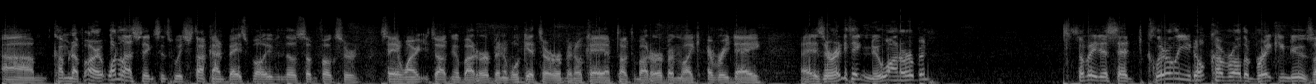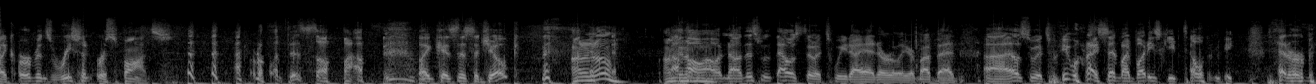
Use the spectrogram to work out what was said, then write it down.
um, coming up. All right, one last thing since we're stuck on baseball, even though some folks are saying why aren't you talking about Urban, and we'll get to Urban. Okay, I've talked about Urban like every day. Uh, is there anything new on Urban? Somebody just said clearly you don't cover all the breaking news like Urban's recent response. I don't know what this is all about. Like, is this a joke? I don't know. I mean, oh, oh, no, this was that was to a tweet I had earlier. My bad. Uh, that was to a tweet when I said my buddies keep telling me that urban.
